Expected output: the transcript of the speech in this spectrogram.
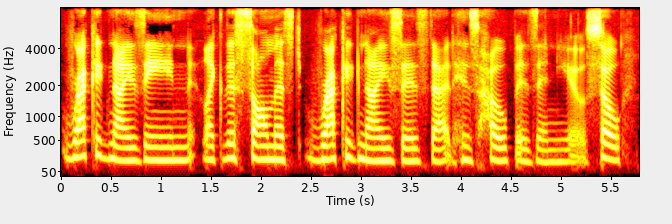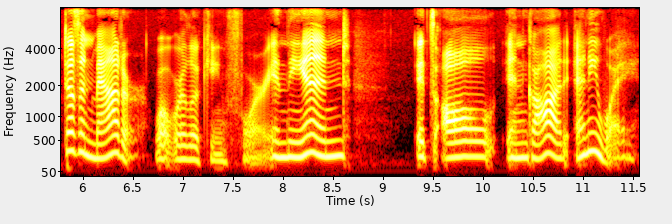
recognizing like this psalmist recognizes that his hope is in you. So it doesn't matter what we're looking for. In the end it's all in god anyway.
